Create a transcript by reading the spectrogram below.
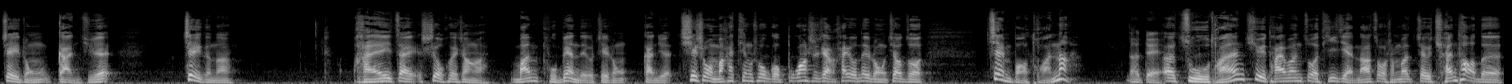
这种感觉。这个呢，还在社会上啊，蛮普遍的有这种感觉。其实我们还听说过，不光是这样，还有那种叫做鉴宝团呐。啊，啊对，呃，组团去台湾做体检呐，做什么这个全套的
